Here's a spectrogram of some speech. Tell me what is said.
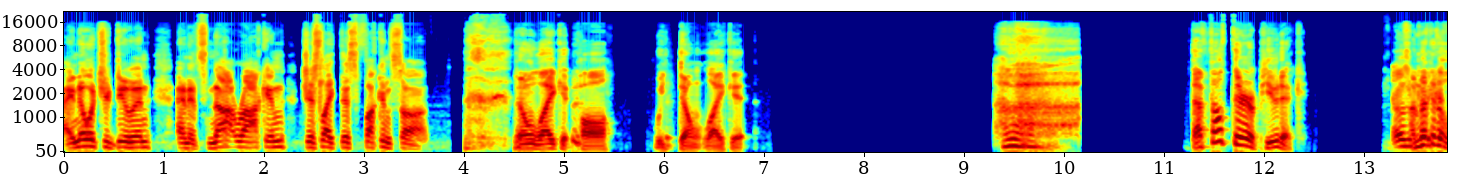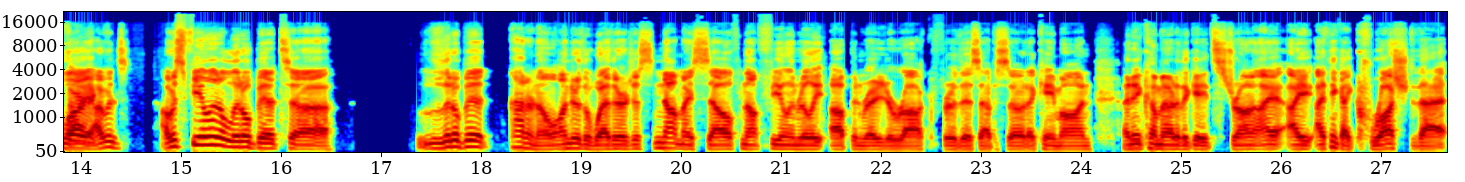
I know what you're doing, and it's not rocking, just like this fucking song. Don't like it, Paul. We don't like it. that felt therapeutic. That was I'm not gonna lie. I was I was feeling a little bit uh little bit, I don't know, under the weather, just not myself, not feeling really up and ready to rock for this episode. I came on. I didn't come out of the gate strong. I I, I think I crushed that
